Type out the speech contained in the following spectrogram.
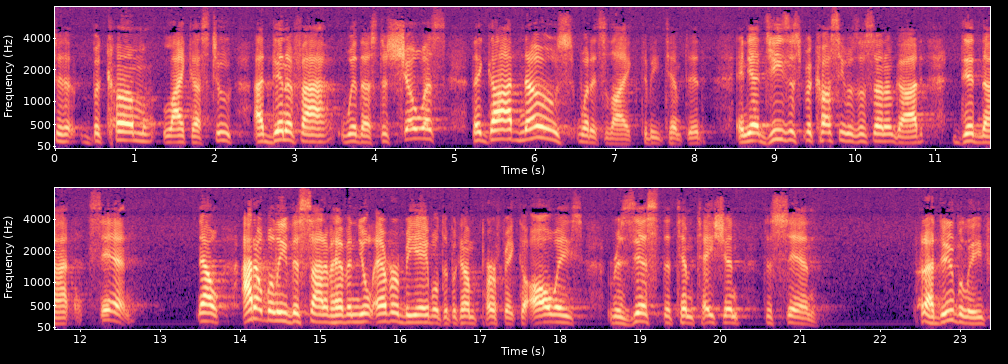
To become like us, to identify with us, to show us that God knows what it's like to be tempted. And yet, Jesus, because he was the Son of God, did not sin. Now, I don't believe this side of heaven you'll ever be able to become perfect, to always resist the temptation to sin. But I do believe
